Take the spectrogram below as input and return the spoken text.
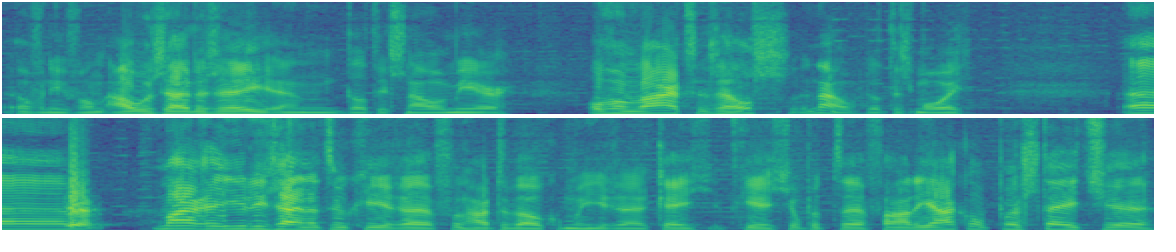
Of in ieder geval een oude Zuiderzee en dat is nou een meer, of een waard zelfs. Nou, dat is mooi. Eh, Maar jullie zijn natuurlijk hier eh, van harte welkom hier een keertje, keertje op het Vader Jacob stage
